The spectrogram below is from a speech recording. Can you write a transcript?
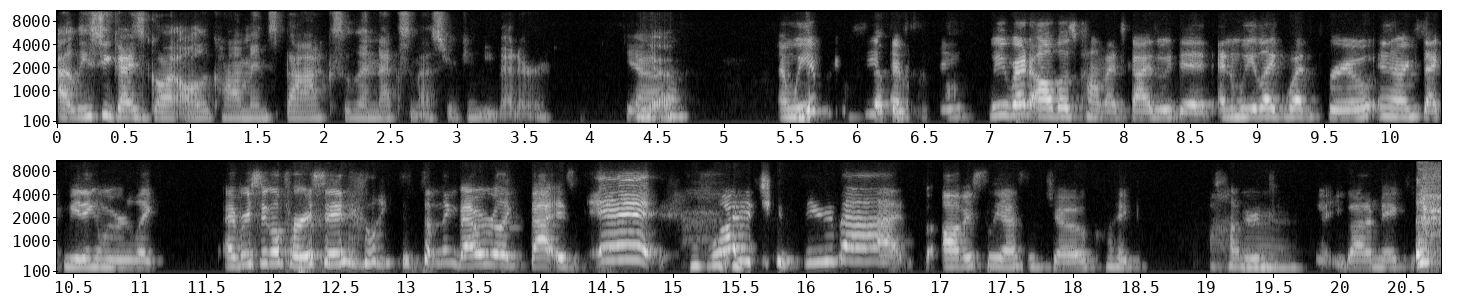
at least you guys got all the comments back, so the next semester can be better. Yeah. Yeah. And we Yeah, appreciate definitely. everybody. We read all those comments, guys. We did. And we like went through in our exec meeting and we were like, every single person who like did something bad, we were like, that is it. Why did you do that? But obviously, as a joke, like 100 Mm. you gotta make you know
